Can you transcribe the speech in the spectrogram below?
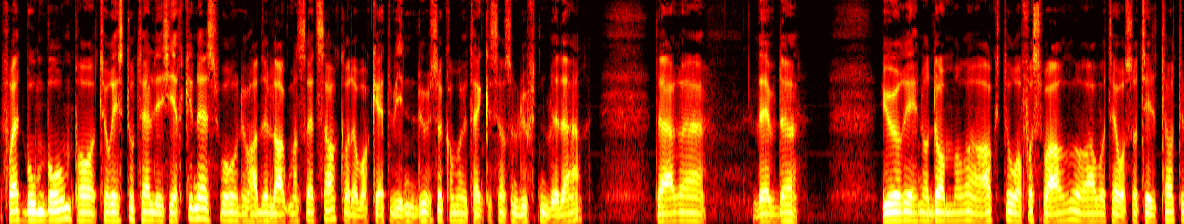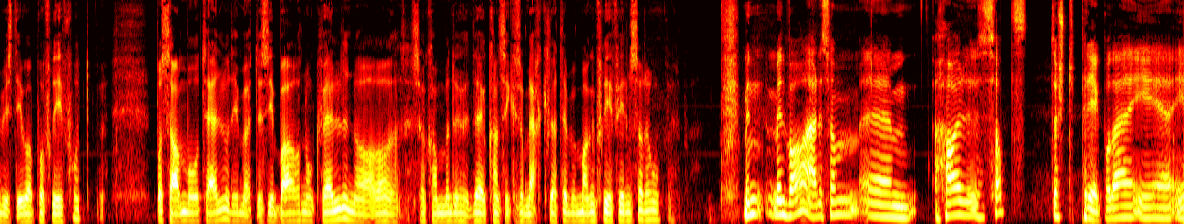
for et bomberom på turisthotellet i Kirkenes, hvor du hadde lagmannsrettssaker, og det var ikke et vindu, så kan man jo tenke seg hvordan luften ble der. Der eh, levde juryen og dommere, aktor og forsvarer, og av og til også tiltalte hvis de var på frifot på samme hotell, og de møttes i baren om kvelden. og, og så kan man, Det er kanskje ikke så merkelig at det blir mange frifinnelser der oppe. Men, men, hva er det som eh, har satt størst preg på deg i, i,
